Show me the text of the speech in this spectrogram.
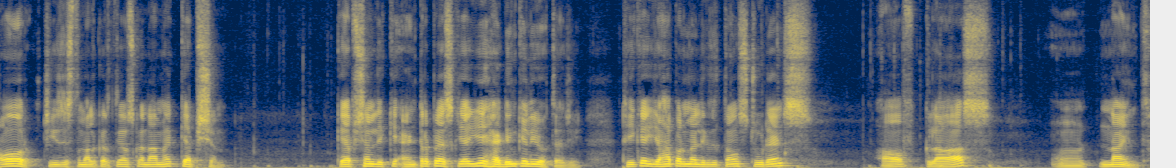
और चीज़ इस्तेमाल करते हैं, उसका नाम है कैप्शन कैप्शन लिख के एंटर प्रेस किया। ये हेडिंग के लिए होता है जी। ठीक है, यहाँ पर मैं लिख देता हूँ स्टूडेंट्स ऑफ़ क्लास नाइन्थ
